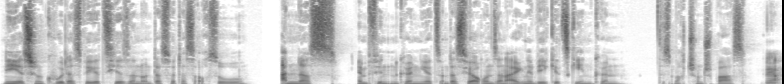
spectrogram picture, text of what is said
Nee, ist schon cool, dass wir jetzt hier sind und dass wir das auch so anders empfinden können jetzt und dass wir auch unseren eigenen Weg jetzt gehen können. Das macht schon Spaß. Ja,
